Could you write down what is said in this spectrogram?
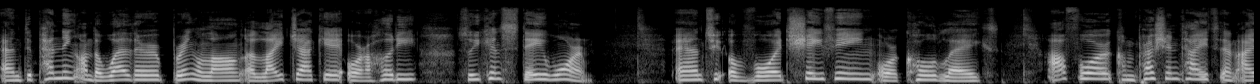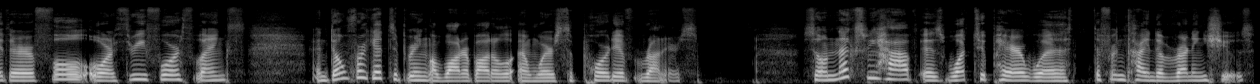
And depending on the weather, bring along a light jacket or a hoodie so you can stay warm. And to avoid chafing or cold legs, opt for compression tights in either full or three fourth lengths. And don't forget to bring a water bottle and wear supportive runners. So next we have is what to pair with different kind of running shoes.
